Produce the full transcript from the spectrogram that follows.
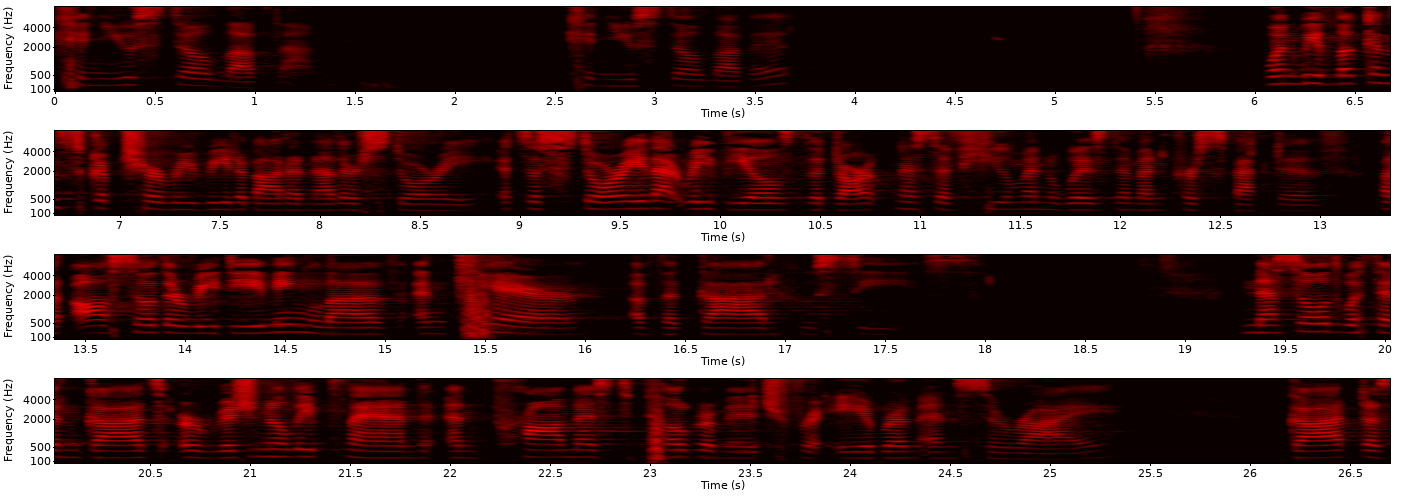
can you still love them? Can you still love it? When we look in scripture, we read about another story. It's a story that reveals the darkness of human wisdom and perspective, but also the redeeming love and care of the God who sees. Nestled within God's originally planned and promised pilgrimage for Abram and Sarai, God does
